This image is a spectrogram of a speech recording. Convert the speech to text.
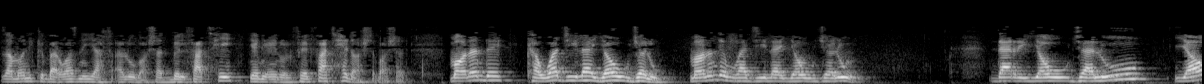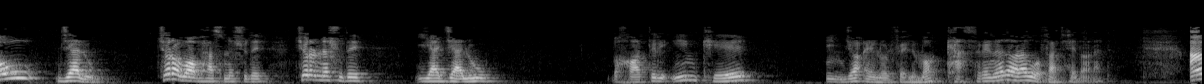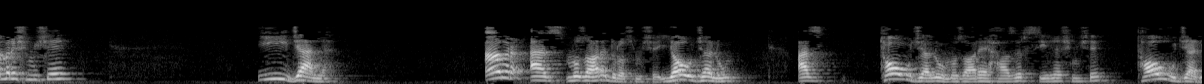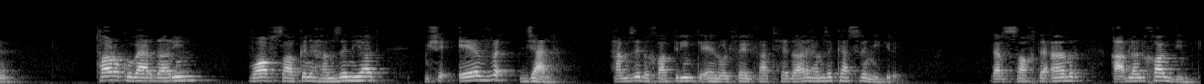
زمانی که بر وزن یفعلو باشد. بالفتحی یعنی این الفعل فتحه داشته باشد. مانند کوجل یوجلو مانند وجل یوجلو در یوجلو یوجلو چرا واو حس نشده؟ چرا نشده؟ یجلو. به خاطر این که اینجا عین الفعل ما کسره ندارد و فتحه دارد امرش میشه ایجل. امر از مزاره درست میشه. یا جلو از تو جلو مزاره حاضر سیغش میشه. تو جلو تا رو که برداریم. واف ساکن همزه میاد. میشه او جل. همزه به خاطر این که این الفعل فتحه داره همزه کسره می‌گیره. در ساخت امر قبلا خواندیم.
